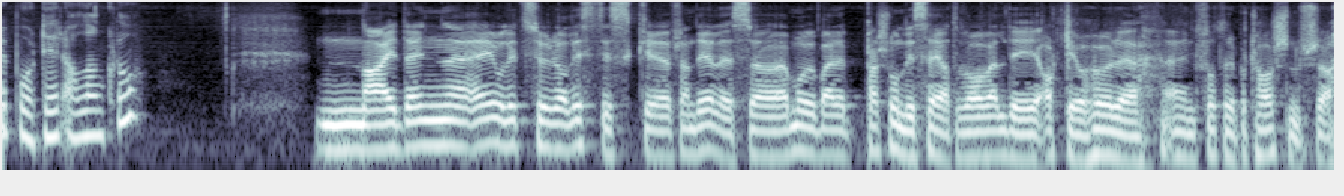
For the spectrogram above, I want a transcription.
reporter Allan Klo? Nei, den er jo litt surrealistisk eh, fremdeles. så Jeg må jo bare personlig si at det var veldig artig å høre den flotte reportasjen fra,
